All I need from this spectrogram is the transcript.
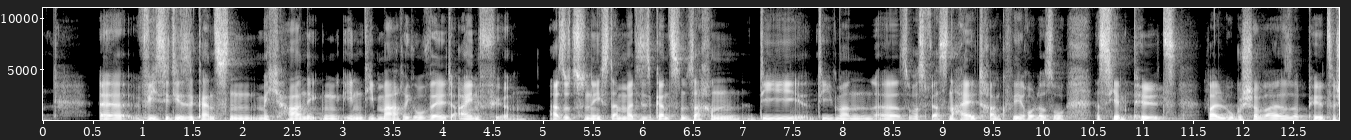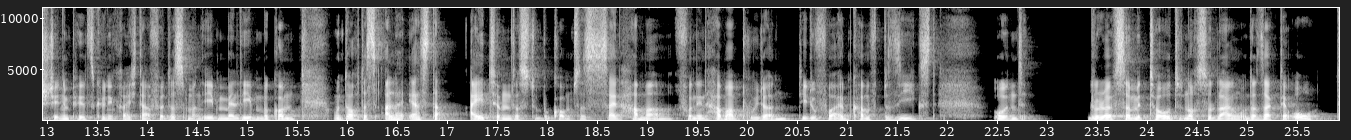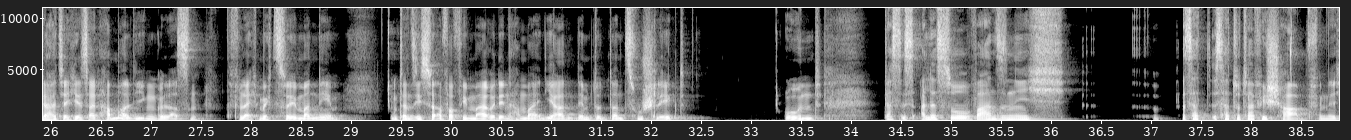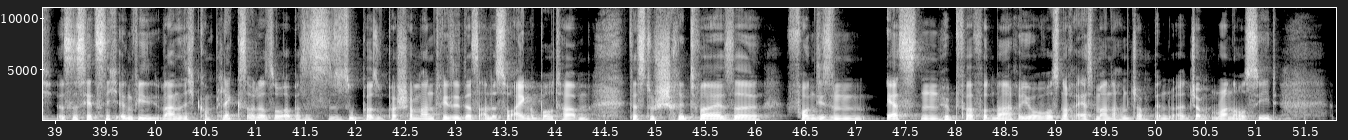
äh, wie sie diese ganzen Mechaniken in die Mario-Welt einführen. Also zunächst einmal diese ganzen Sachen, die, die man, äh, sowas wie ein Heiltrank wäre oder so, das ist hier ein Pilz, weil logischerweise Pilze stehen im Pilzkönigreich dafür, dass man eben mehr Leben bekommt. Und auch das allererste Item, das du bekommst, das ist ein Hammer von den Hammerbrüdern, die du vor einem Kampf besiegst. Und du läufst da mit Toad noch so lang und dann sagt er, oh, der hat ja hier seinen Hammer liegen gelassen. Vielleicht möchtest du jemanden nehmen. Und dann siehst du einfach, wie Mario den Hammer in die Hand nimmt und dann zuschlägt. Und das ist alles so wahnsinnig. Es hat, es hat total viel Charme, finde ich. Es ist jetzt nicht irgendwie wahnsinnig komplex oder so, aber es ist super, super charmant, wie sie das alles so eingebaut haben, dass du schrittweise von diesem ersten Hüpfer von Mario, wo es noch erstmal nach einem Jump, äh, Jump Run aussieht,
